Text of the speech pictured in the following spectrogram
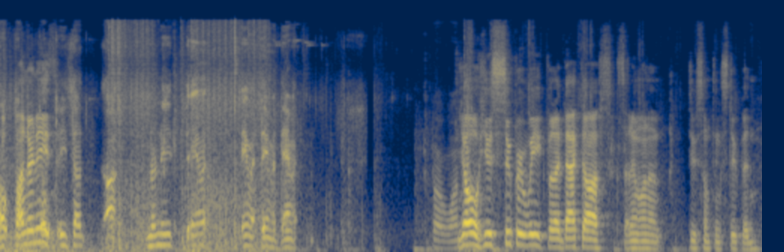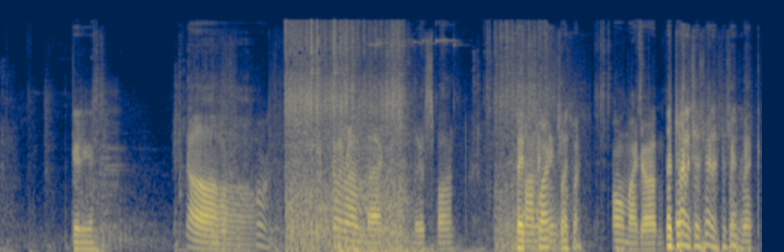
Oh, fuck. Underneath. He's on, ah, underneath. Damn it. Damn it, damn it, damn it. Yo, he was super weak, but I backed off because I didn't want to do something stupid. Good again. Oh. Coming around the back. There's spawn. Wait, Sonic smart, Angel. smart, smart. Oh my god. That's silence, that's silence, that's Quick, silence. quick.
